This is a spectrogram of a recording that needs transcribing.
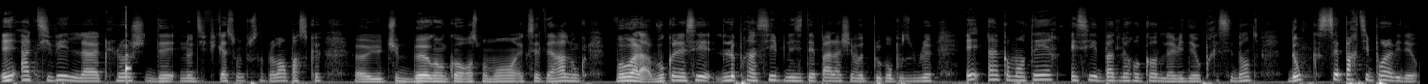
et activer la cloche des notifications tout simplement parce que euh, YouTube bug encore en ce moment, etc. Donc voilà, vous connaissez le principe. N'hésitez pas à lâcher votre plus gros pouce bleu et un commentaire. Essayez de battre le record de la vidéo précédente. Donc c'est parti pour la vidéo.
